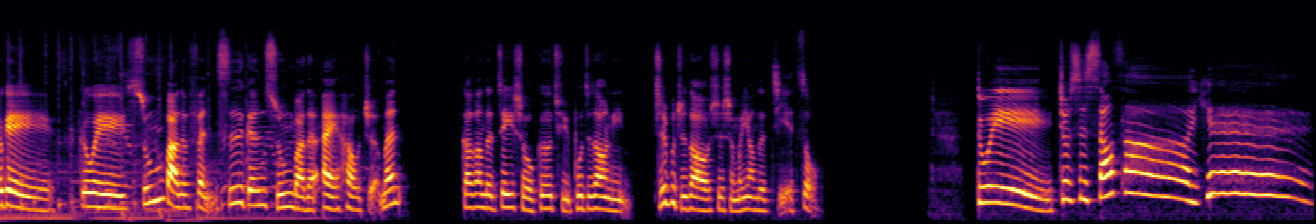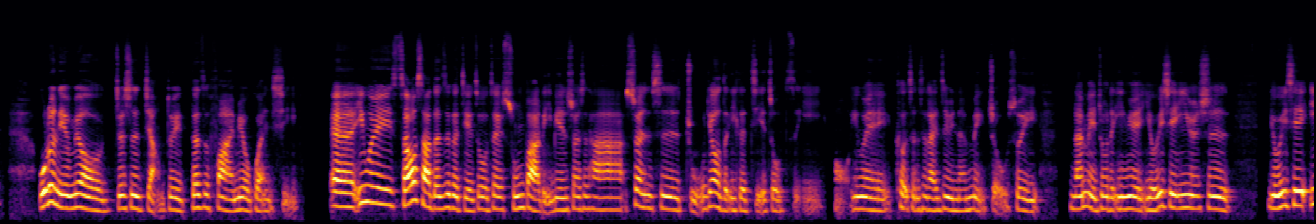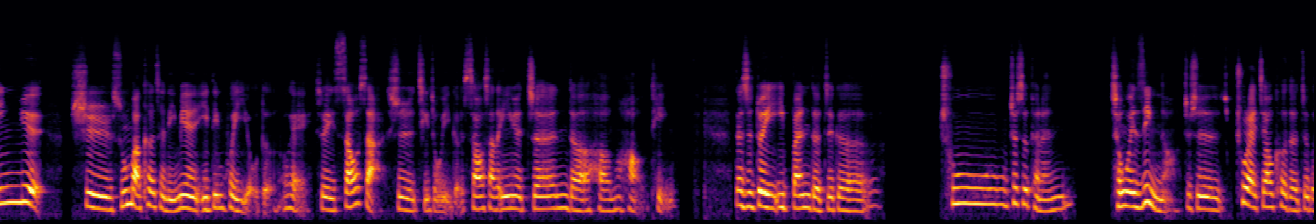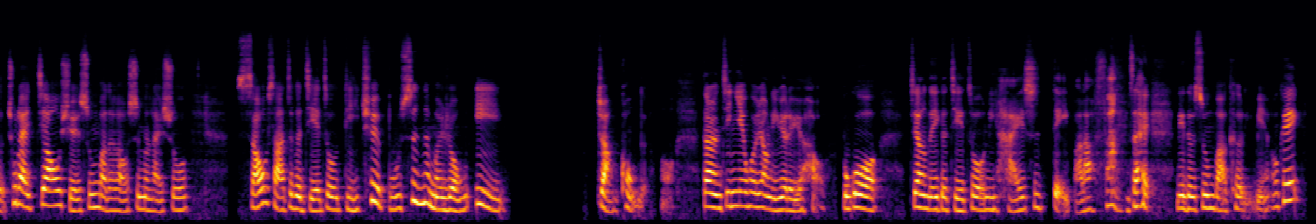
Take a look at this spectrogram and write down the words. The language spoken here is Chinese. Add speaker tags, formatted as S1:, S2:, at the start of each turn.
S1: OK，各位 Zumba 的粉丝跟 Zumba 的爱好者们，刚刚的这一首歌曲，不知道你知不知道是什么样的节奏？对，就是 Salsa，耶、无论你有没有就是讲对，That's fine，没有关系。呃，因为 Salsa 的这个节奏在 Sumba 里面算是它算是主要的一个节奏之一哦。因为课程是来自于南美洲，所以南美洲的音乐有一些音乐是有一些音乐是 Sumba 课程里面一定会有的。OK，所以 Salsa 是其中一个，Salsa 的音乐真的很好听。但是对于一般的这个初，就是可能。成为 Zin 啊，就是出来教课的这个出来教学 Zumba 的老师们来说潇洒这个节奏的确不是那么容易掌控的哦。当然，经验会让你越来越好。不过，这样的一个节奏，你还是得把它放在你的 Zumba 课里面。OK，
